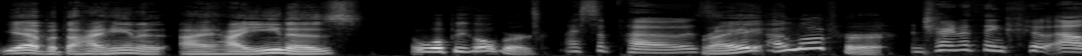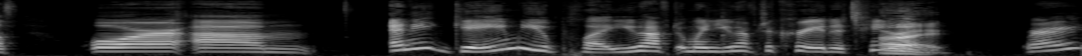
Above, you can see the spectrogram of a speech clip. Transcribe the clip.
Yeah, but the hyena, I, hyenas, Whoopi Goldberg, I suppose. right? I love her. I'm trying to think who else. Or um, any game you play, you have to when you have to create a team. All right. Right?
